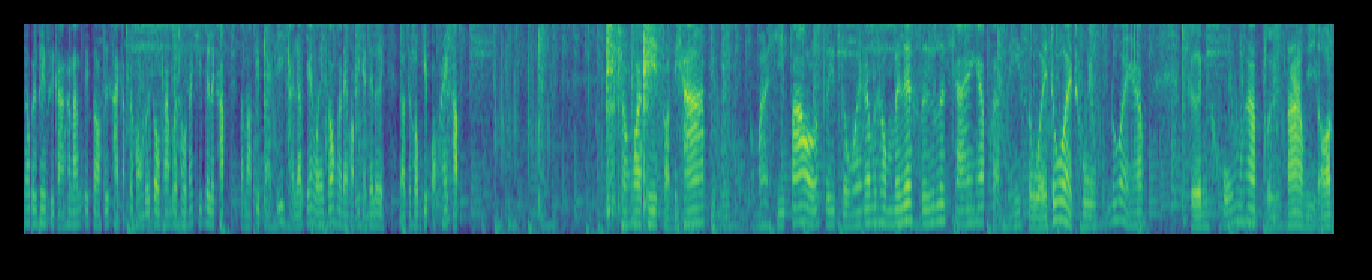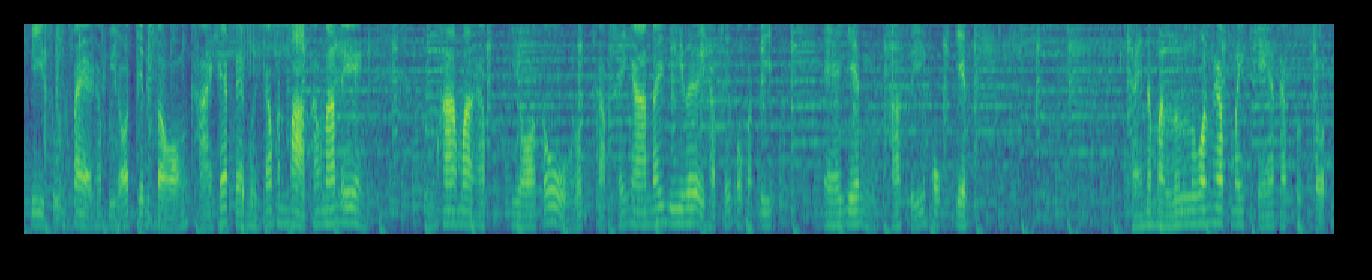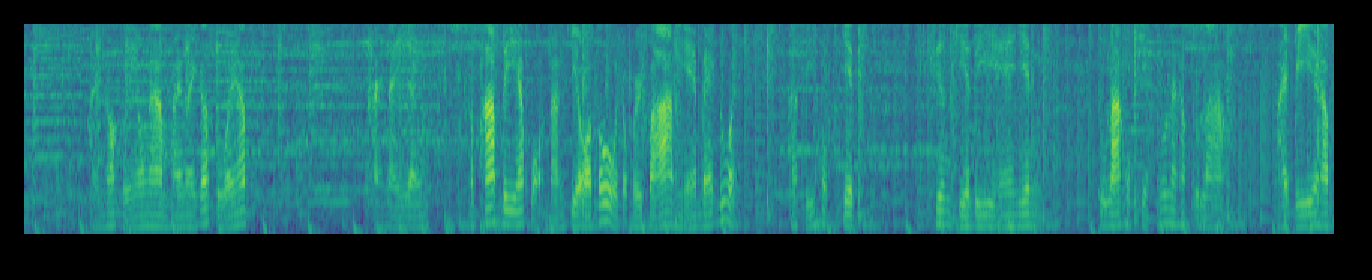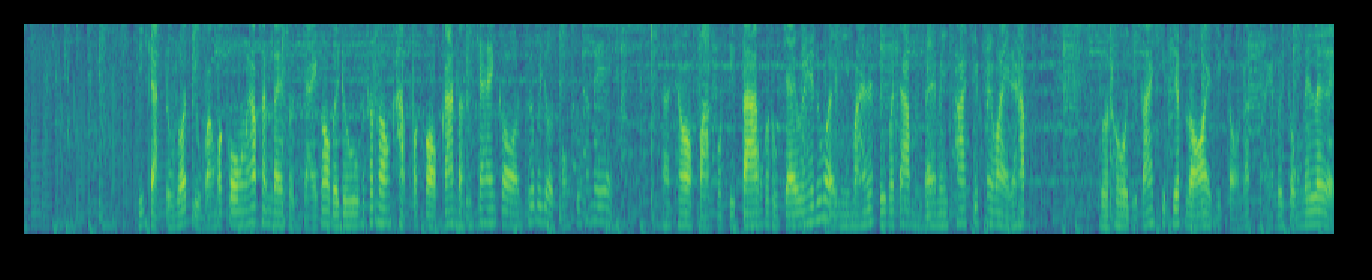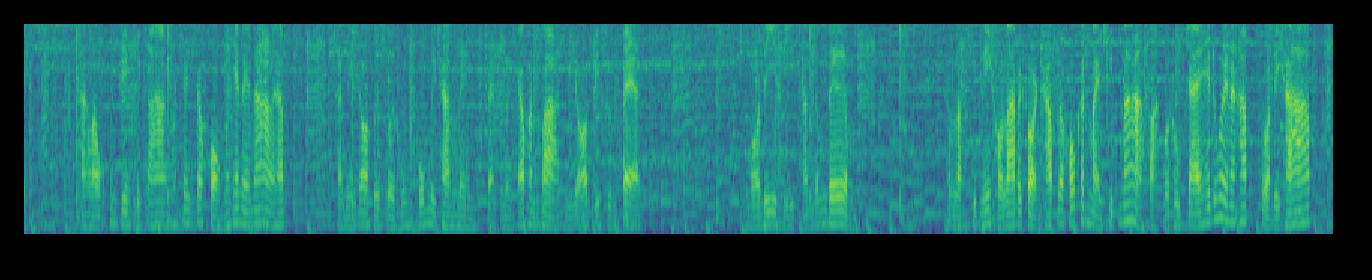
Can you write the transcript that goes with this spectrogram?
เราเป็นเพียงสื่อกลางเท่านั้นติดต่อซื้อขายกับเจ้าของโดยตรงตามเบอร์โทรใต้คลิปได้เลยครับสำหรับคลิปไหนที่ขายแล้วแจ้งไว้ในช่องแสดงความคิดเห็นได้เลย เราจะลบคลิปออกให้ครับ ช่อง YP สวัสดีครับคลิปนี้ผมก็มาชี้เป้ารถสวยๆท่านผู้ชมไม่เลือกซื้อเลือกใช้ครับคันนี้สวยด้วยถูกด้วยครับ เกินคุ้มครับ Toyota Vios ปี 08 ครับ Vios Gen 2 ขายแค่ 89,000 บาทเท่านั้นเอง คุ้มค่ามากครับเกียร์ออโต้รถขับใช้งานได้ดีเลยครับใช้ปกติ แอร์เย็น ภาษี 67 ใช้น้ำมันล้วนๆครับ ไม่แก๊สครับสดๆ ภายนอกสวยงาม ภายในก็สวยครับ ภายในยังสภาพดีครับเบาะหนังเกียร์ออโต้จกไฟฟ้า มีแอร์แบ็กด้วย ภาษี 67 เครื่องเกียร์ดี แอร์เย็น ตุลา 67นู่นนะครับ ตุลา ปลายปีนะครับ พิกัดดูรถอยู่บางประกงนะครับท่านใดสนใจก็ไปดูทดลองขับประกอบการตัดสินใจก่อน เพื่อประโยชน์ของตัวท่านเองถ้าชอบฝากกดติดตามกดถูกใจไว้ให้ด้วย มีมาให้ซื้อประจำได้ไม่พลาดคลิปใหม่ๆนะครับเบอร์โทรอยู่ใต้คลิปเรียบร้อย ติดต่อนัดหมายกันโดยตรงได้เลย ทางเราก็เป็นเพียงสื่อกลางไม่ใช่เจ้าของไม่ใช่ในหน้านะครับคันนี้ก็สวยๆคุ้มๆอีกคันหนึ่ง89,000 บาท v ีออสปี08มอดี้สีสันเดิมๆ สำหรับคลิปนี้ขอลาไปก่อนครับ แล้วพบกันใหม่คลิปหน้าฝากกดถูกใจให้ด้วยนะครับ สวัสดีครับ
